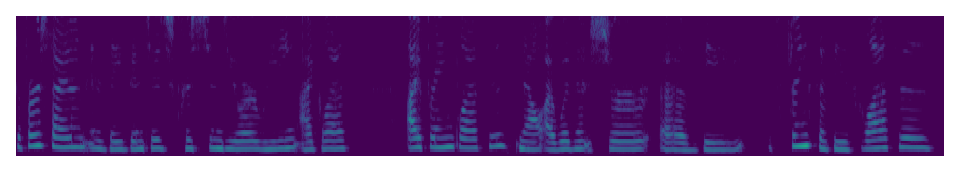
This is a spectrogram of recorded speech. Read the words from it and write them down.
The first item is a vintage Christian Dior reading eyeglass eye frame glasses. Now, I wasn't sure of the strength of these glasses,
